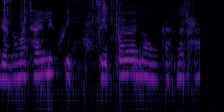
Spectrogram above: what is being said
เดี๋ยวเรามาใช้ลิควิดเปเปอร์ลงกันนะคะ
